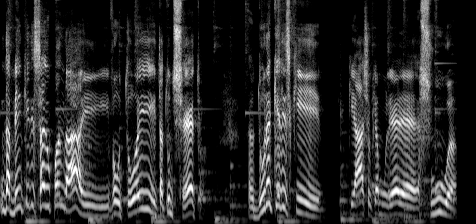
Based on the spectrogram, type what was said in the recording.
Ainda bem que ele saiu pra andar e voltou e tá tudo certo. Duro é aqueles que, que acham que a mulher é sua,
